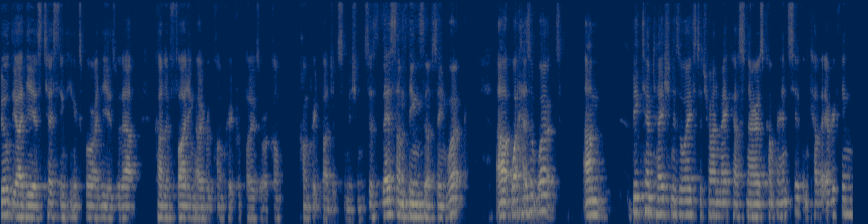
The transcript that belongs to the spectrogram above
build the ideas, test thinking, explore ideas without kind of fighting over a concrete proposal or a concrete budget submission. So there's some things that I've seen work. Uh, what hasn't worked? Um, big temptation is always to try and make our scenarios comprehensive and cover everything.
